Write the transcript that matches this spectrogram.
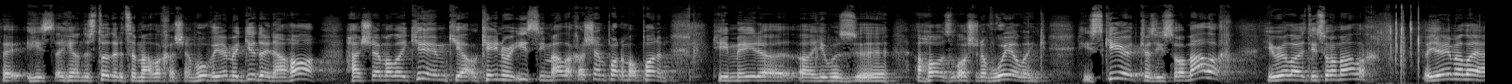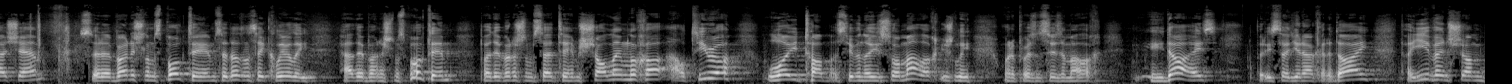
He said he understood that it's a malach Hashem. Who Vayar Gidon Aha Hashem Aleikim Ki Al Kain Isi Malach Hashem Panim Al. He made a uh, he was uh, Aha is a lashon of wailing. He's scared because he saw a malach. He realized he saw a malach. Hashem. So the Banishlam spoke to him. So it doesn't say clearly how the Banishlam spoke to him, but the Banishlam said to him, Shalom lecha altira loy tamas. Even though you saw a malach, usually when a person sees a malach, he dies. But he said, You're not going to die. Shalom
